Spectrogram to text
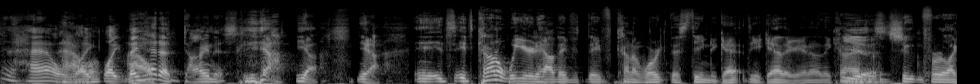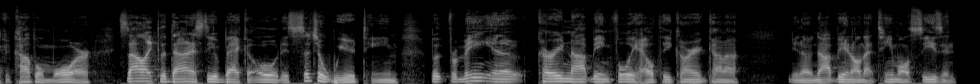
man, how? How? Like, like they How? had a dynasty. Yeah, yeah, yeah. It's it's kind of weird how they've they've kind of worked this thing to get together. You know, they kind of Yeah. just shooting for like a couple more. It's not like the dynasty of back of old. It's such a weird team. But for me, you know, Curry not being fully healthy, Curry kind of, you know, not being on that team all season.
